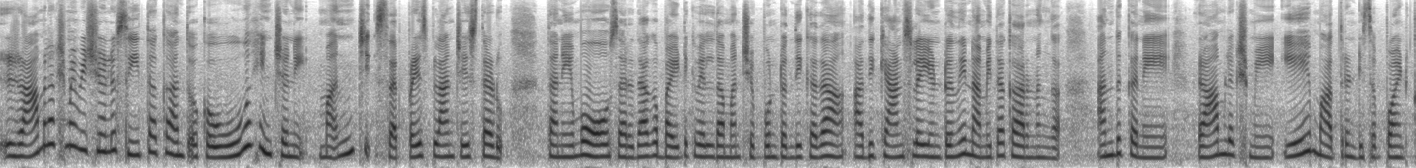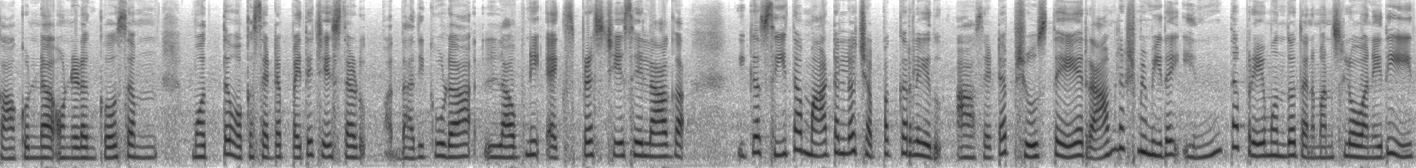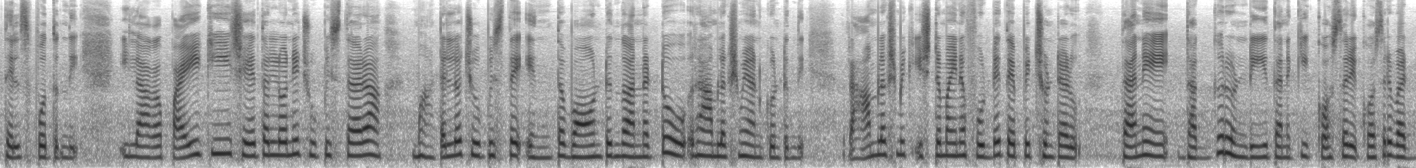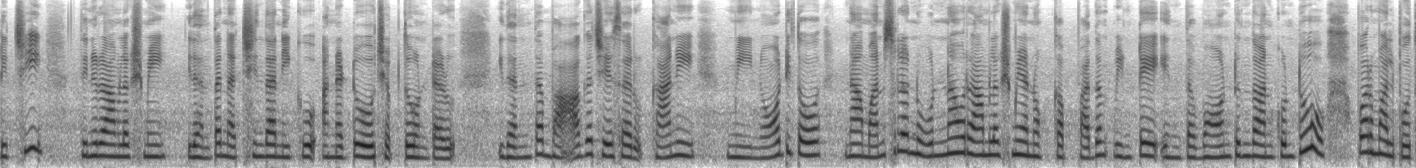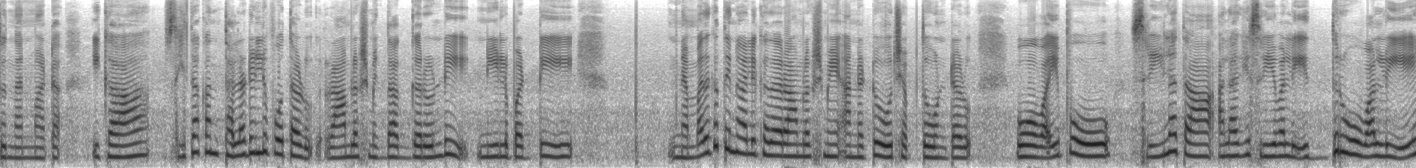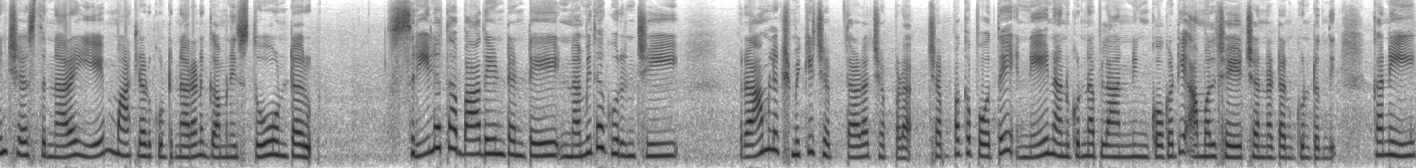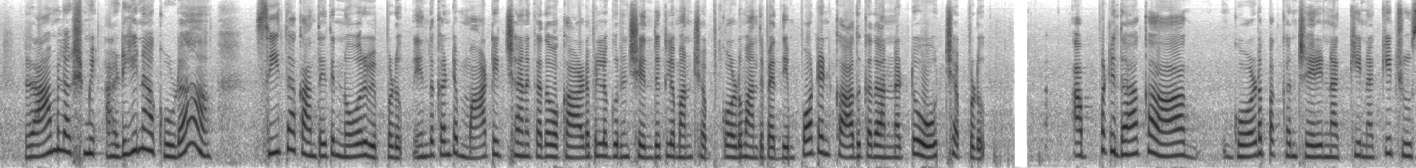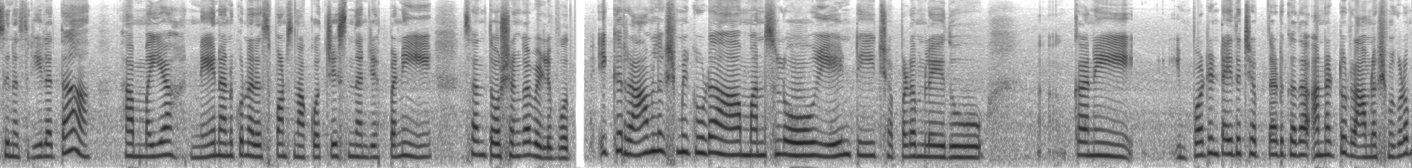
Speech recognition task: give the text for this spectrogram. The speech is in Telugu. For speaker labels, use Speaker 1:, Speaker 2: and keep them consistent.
Speaker 1: రామలక్ష్మి విషయంలో సీతాకాంత్ ఒక ఊహించని మంచి సర్ప్రైజ్ ప్లాన్ చేస్తాడు. తనేమో సరదాగా బయటకు వెళ్దామని చెప్పుంటుంది కదా అది క్యాన్సిల్ అయి ఉంటుంది నమిత కారణంగా. అందుకని రామలక్ష్మి ఏ మాత్రం డిసప్పాయింట్ కాకుండా ఉండడం కోసం మొత్తం ఒక సెటప్ అయితే చేస్తాడు. అది కూడా లవ్ని ఎక్స్ప్రెస్ చేసేలాగా. ఇక సీత మాటల్లో చెప్పక్కర్లేదు. ఆ సెటప్ చూస్తే రామలక్ష్మి మీద ఎంత ప్రేమ ఉందో తన మనసులో అనేది తెలిసిపోతుంది. ఇలాగ పైకి చేతల్లోనే చూపిస్తారా? మాటల్లో చూపిస్తే ఎంత బాగుంటుందో అన్నట్టు రామలక్ష్మి అనుకుంటుంది. రామలక్ష్మికి ఇష్టమైన ఫుడ్డే తెప్పించుంటాడు. తనే దగ్గరుండి తనకి కొసరి కొసరి వడ్డించి తిను రామలక్ష్మి ఇదంతా నచ్చిందా నీకు? అన్నట్టు చెప్తూ ఉంటాడు. ఇదంతా బాగా చేశారు. కానీ మీ నోటితో నా మనసులో నువ్వు ఉన్నావు రామలక్ష్మి అని ఒక్క పదం వింటే ఎంత బాగుంటుందో అనుకుంటూ పొరమాలిపోతుందన్నమాట. ఇక సీతాకాంత్ తల్లడిల్లిపోతాడు. రామలక్ష్మికి దగ్గరుండి నీళ్ళు పట్టి నెమ్మదిగా తినాలి కదా రామలక్ష్మి అన్నట్టు చెప్తూ ఉంటాడు. ఓవైపు శ్రీలత అలాగే శ్రీవల్లి ఇద్దరు వాళ్ళు ఏం చేస్తున్నారా ఏం మాట్లాడుకుంటున్నారని గమనిస్తూ ఉంటారు. శ్రీలత బాధ ఏంటంటే నమిత గురించి రామలక్ష్మికి చెప్తాడా చెప్పడా? చెప్పకపోతే నేను అనుకున్న ప్లాన్ని ఇంకొకటి అమలు చేయొచ్చు అన్నట్టు అనుకుంటుంది. కానీ రామలక్ష్మి అడిగినా కూడా సీతాకాంత్ అయితే నోరు విప్పడు. ఎందుకంటే మాట ఇచ్చాను కదా ఒక ఆడపిల్ల గురించి ఎందుకులే మనం చెప్పుకోవడం అంత పెద్ద ఇంపార్టెంట్ కాదు కదా అన్నట్టు చెప్పడు. అప్పటిదాకా గోడ పక్కన చేరి నక్కి నక్కి చూసిన శ్రీలత అమ్మయ్య నేను అనుకున్న రెస్పాన్స్ నాకు వచ్చేసిందని చెప్పని సంతోషంగా వెళ్ళిపోతుంది ఇక రామలక్ష్మి కూడా మనసులో ఏంటి? చెప్పడం లేదు. కానీ ఇంపార్టెంట్ అయితే చెప్తాడు కదా అన్నట్టు రామలక్ష్మి కూడా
